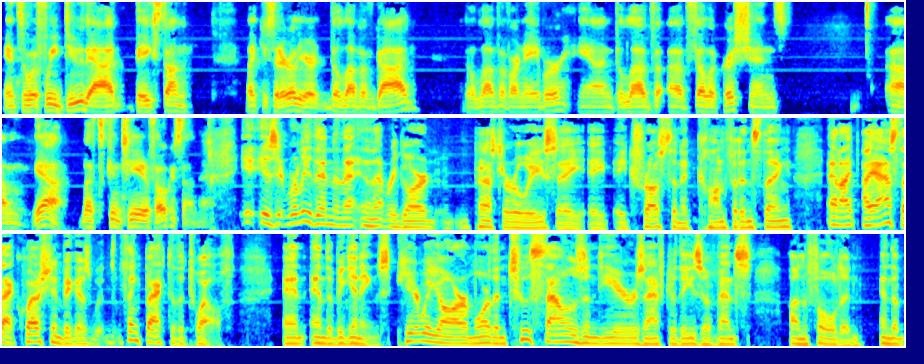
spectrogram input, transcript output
And so, if we do that based on, like you said earlier, the love of God, the love of our neighbor, and the love of fellow Christians, um, yeah, let's continue to focus on that. Is it really then in that in that regard, Pastor Ruiz, a, a, a trust and a confidence thing? And I, I ask that question because think back to the twelve and and the beginnings. Here we are, more than two thousand years after these events unfolded, and the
